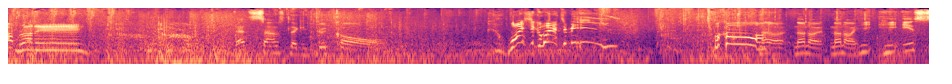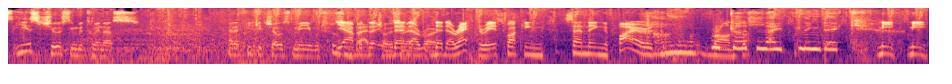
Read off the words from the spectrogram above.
I'm running! That sounds like a good call. Why is he going after me? Fuck off! No, no, no, no, no. He he is he is choosing between us, and I think he chose me, which was Yeah, a but bad the, choice the, on his the, part. the director is fucking sending fire We got lightning dick. Me, me.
